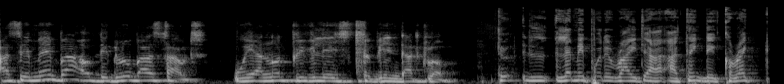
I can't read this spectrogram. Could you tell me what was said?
as a member of the Global South, we are not privileged to be in that club. To, let me put it right. Uh, I think the correct,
